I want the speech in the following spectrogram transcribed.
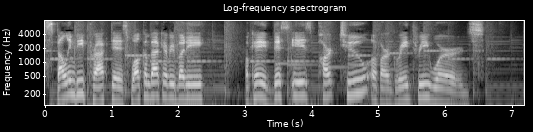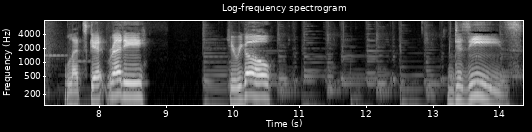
Spelling Bee practice. Welcome back, everybody. Okay, this is part two of our grade three words. Let's get ready. Here we go. Disease.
